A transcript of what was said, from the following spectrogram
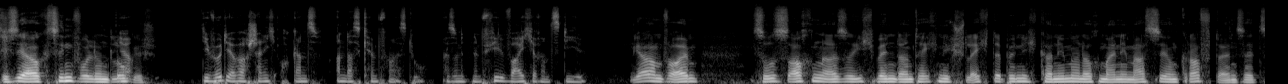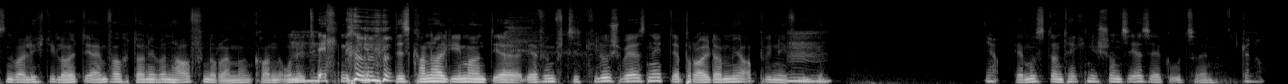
Ist ja auch sinnvoll und Ja. logisch. die würde ja wahrscheinlich auch ganz anders kämpfen als du. Also mit einem viel weicheren Stil. Ja, und vor allem so Sachen, also ich, wenn dann technisch schlechter bin, ich kann immer noch meine Masse und Kraft einsetzen, weil ich die Leute einfach dann über den Haufen räumen kann, ohne Mhm. Technik. Das kann halt jemand, der, der 50 Kilo schwer ist, nicht, der prallt an mir ab wie eine Fliege. Mhm, Der muss dann technisch schon sehr, sehr gut sein. genau.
